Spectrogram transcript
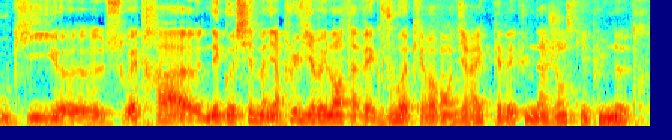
ou qui euh, souhaitera négocier de manière plus virulente avec vous, acquéreur en direct, qu'avec une agence qui est plus neutre.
